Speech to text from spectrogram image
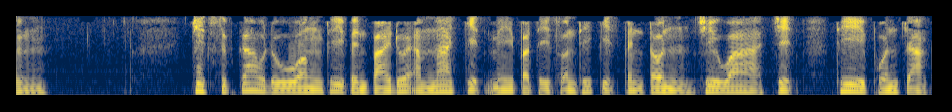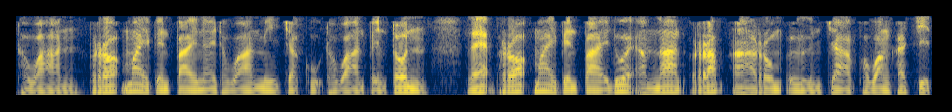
ถึง จิตสิบเก้าดวงที่เป็นไปด้วยอำนาจจิตมีปฏิสนธิกิจเป็นต้น ชื่อว่าจิตที่พ้นจากทวารเพราะไม่เป็นไปในทวารมีจักขุทวารเป็นต้น และเพราะไม่เป็นไปด้วยอำนาจรับอารมณ์อื่นจากผวังคจิต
